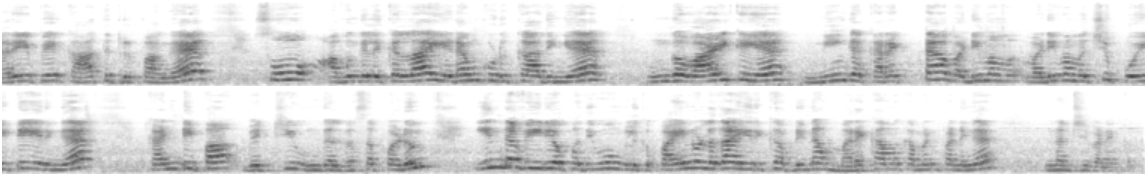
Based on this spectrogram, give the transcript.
நிறைய பேர் காத்துட்டு இருப்பாங்க. சோ அவங்களுக்கெல்லாம் இடம் கொடுக்காதீங்க. உங்க வாழ்க்கைய நீங்க கரெக்டா வடிவம வடிவமைச்சு போயிட்டே இருங்க. கண்டிப்பா வெற்றி உங்கள் வசப்படும். இந்த வீடியோ பதிவு உங்களுக்கு பயனுள்ளதா இருக்கு அப்படின்னா மறக்காம கமெண்ட் பண்ணுங்க. நன்றி வணக்கம்.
